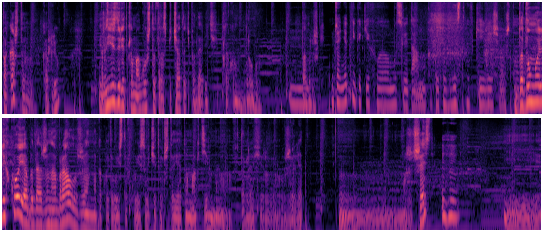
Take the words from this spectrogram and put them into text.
Пока что коплю. Просто... Изредка могу что-то распечатать, подарить какому-нибудь другу, подружке. У тебя нет никаких э, мыслей там, какой-то выставки или еще что-то? Да думаю, легко я бы даже набрал уже на какую-то выставку, если учитывать, что я там активно фотографирую уже лет, может, шесть. Mm-hmm. И,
